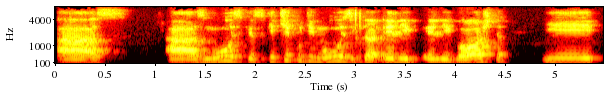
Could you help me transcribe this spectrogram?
as, as músicas, que tipo de música ele, ele gosta e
